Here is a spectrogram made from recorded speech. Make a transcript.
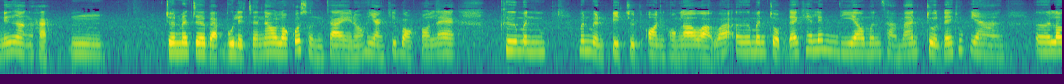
เนื่องค่ะ อืม จนมาเจอแบบ bullet journal เราก็สนใจเนาะอย่างที่บอกตอนแรก คือมันมันเหมือนปิดจุดอ่อนของเราอะว่าเออมันจบได้แค่เล่มเดียว มันสามารถจดได้ทุกอย่างเออเรา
